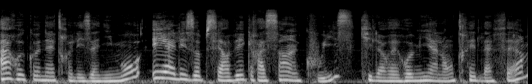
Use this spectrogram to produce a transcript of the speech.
à reconnaître les animaux et à les observer grâce à un quiz qui leur est remis à l'entrée de la ferme.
